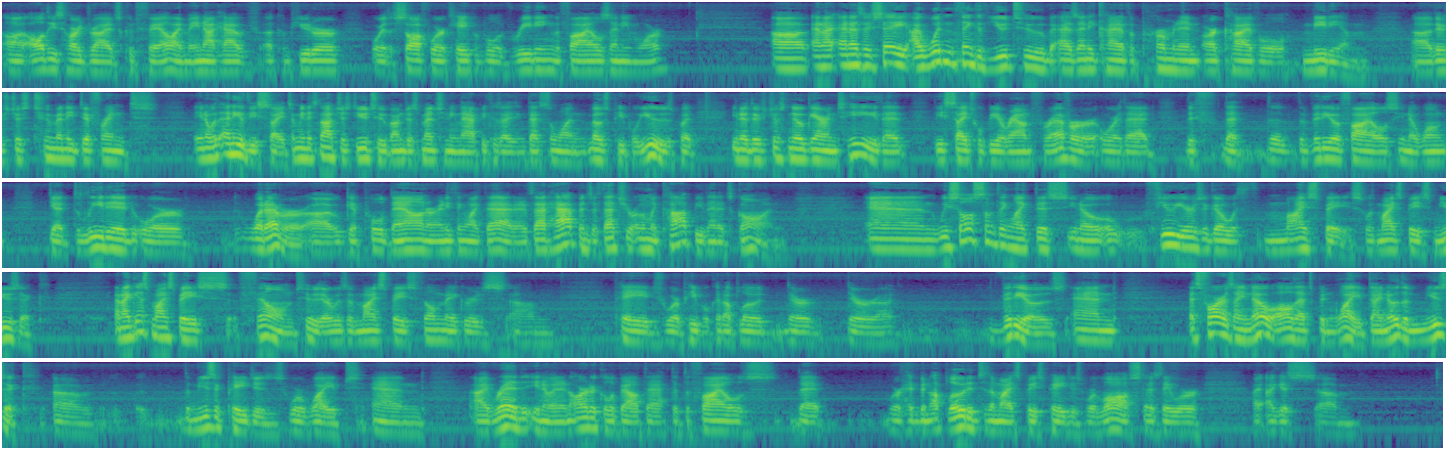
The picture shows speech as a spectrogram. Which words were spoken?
uh, all these hard drives could fail. I may not have a computer or the software capable of reading the files anymore. Uh, and I, and as I say, I wouldn't think of YouTube as any kind of a permanent archival medium. Uh, there's just too many different, you know, with any of these sites. I mean, it's not just YouTube. I'm just mentioning that because I think that's the one most people use. But you know, there's just no guarantee that these sites will be around forever, or that the that the the video files, you know, won't get deleted or whatever, uh, get pulled down or anything like that. And if that happens, if that's your only copy, then it's gone. And we saw something like this, you know, a few years ago with MySpace, with MySpace Music. And I guess MySpace Film, too. There was a MySpace Filmmakers um, page where people could upload their, their uh, videos. And as far as I know, all that's been wiped. I know the music, uh, the music pages were wiped. And I read, you know, in an article about that, that the files that were had been uploaded to the MySpace pages were lost as they were, I, I guess, um,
